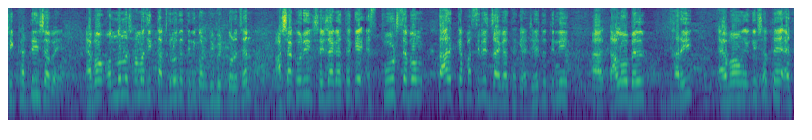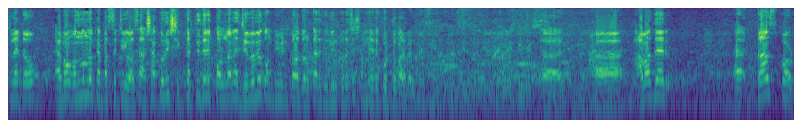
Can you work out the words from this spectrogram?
শিক্ষার্থী হিসাবে এবং অন্যান্য সামাজিক কাজগুলোতে তিনি কন্ট্রিবিউট করেছেন। আশা করি সেই জায়গা থেকে স্পোর্টস এবং তার ক্যাপাসিটির জায়গা থেকে, যেহেতু তিনি কালো বেল্টধারী এবং একই সাথে অ্যাথলেটও এবং অন্যান্য ক্যাপাসিটিও আছে, আশা করি শিক্ষার্থীদের কল্যাণে যেভাবে কন্ট্রিবিউট করা দরকার, এতদিন করেছে, সামনে এটা করতে পারবেন। আমাদের ট্রান্সপোর্ট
